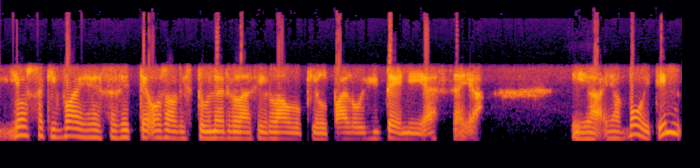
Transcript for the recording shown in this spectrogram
jossakin vaiheessa sitten osallistuin erilaisiin laulukilpailuihin teiniässä ja, ja, ja voitin,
